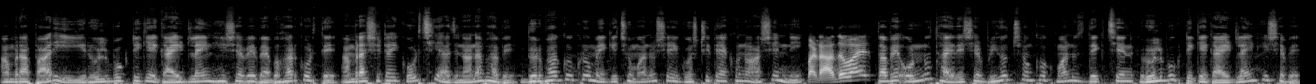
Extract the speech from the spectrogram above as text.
আমরা পারি রুলবুকটিকে গাইডলাইন হিসেবে ব্যবহার করতে। আমরা সেটাই করছি আজ নানাভাবে। দুর্ভাগ্যক্রমে কিছু মানুষ এই গোষ্ঠীতে এখনও আসেননি। তবে অন্যথায় দেশের বৃহৎ সংখ্যক মানুষ দেখছেন রুলবুকটিকে গাইডলাইন হিসেবে।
